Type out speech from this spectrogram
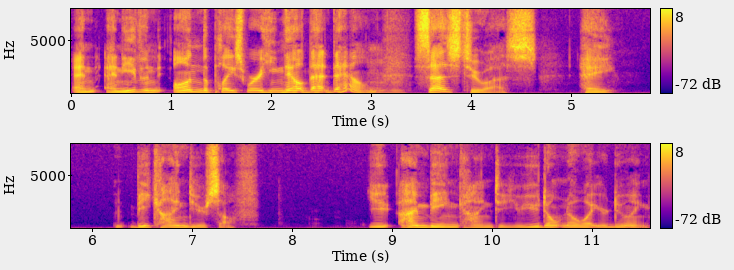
And and even on the place where he nailed that down, Mm-hmm. says to us, "Hey, be kind to yourself. You I'm being kind to you. You don't know what you're doing.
